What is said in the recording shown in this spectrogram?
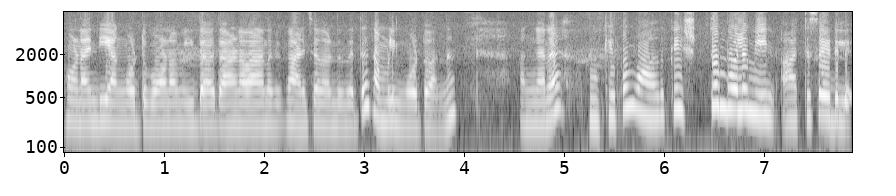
ഫോൺ ആന്റി അങ്ങോട്ട് പോകണം ഇത് അതാണ് എന്നൊക്കെ കാണിച്ചു തന്നിട്ട് നമ്മൾ ഇങ്ങോട്ട് വന്ന് അങ്ങനെ നോക്കിയപ്പം അതൊക്കെ ഇഷ്ടം പോലെ മീൻ ആറ്റ സൈഡിൽ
